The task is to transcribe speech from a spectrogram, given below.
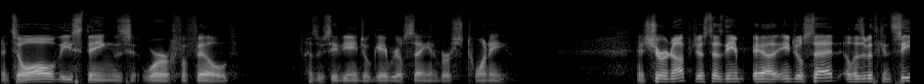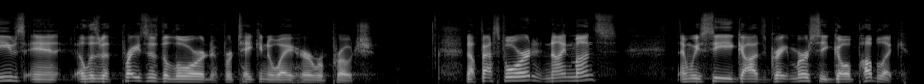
until all these things were fulfilled as we see the angel Gabriel say in verse 20. And sure enough, just as the uh, angel said, Elizabeth conceives, and Elizabeth praises the Lord for taking away her reproach. Now, fast forward nine months, and we see God's great mercy go public.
